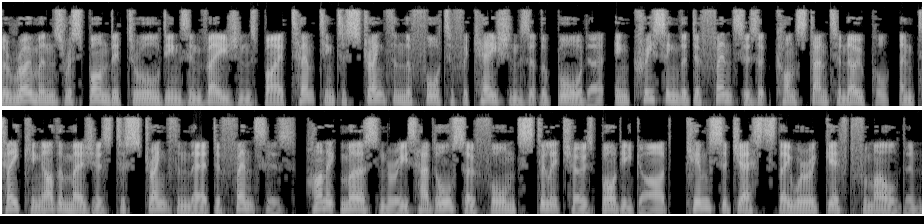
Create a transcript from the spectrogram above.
The Romans responded to Uldin's invasions by attempting to strengthen the fortifications at the border, increasing the defences at Constantinople, and taking other measures to strengthen their defences. Hunnic mercenaries had also formed Stilicho's bodyguard. Kim suggests they were a gift from Uldin.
